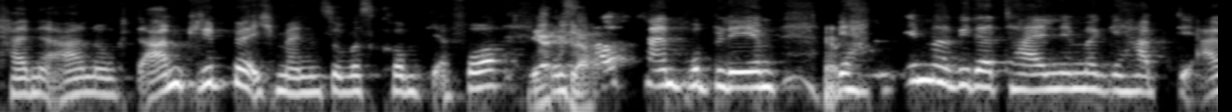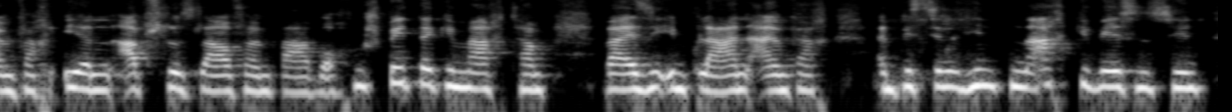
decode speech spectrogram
keine Ahnung, Darmgrippe. Ich meine, sowas kommt ja vor. Ja, das klar. ist auch kein Problem. Ja. Wir haben immer wieder Teilnehmer gehabt, die einfach ihren Abschlusslauf ein paar Wochen später gemacht haben, weil sie im Plan einfach ein bisschen hinten nach gewesen sind,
